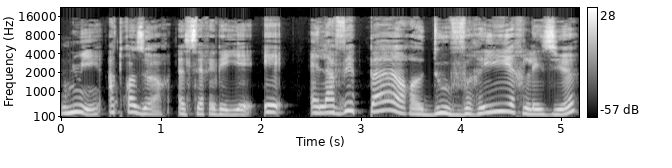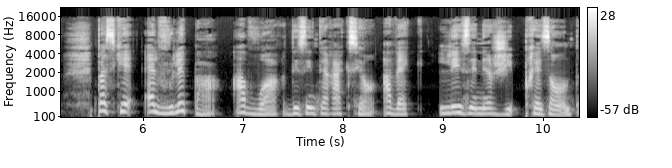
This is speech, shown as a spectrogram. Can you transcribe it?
nuit à 3 heures, elle s'est réveillée et elle avait peur d'ouvrir les yeux parce qu'elle voulait pas avoir des interactions avec les énergies présentes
